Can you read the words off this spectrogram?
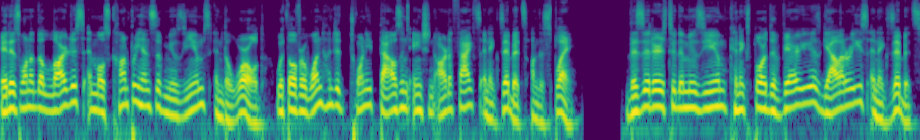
It is one of the largest and most comprehensive museums in the world, with over 120,000 ancient artifacts and exhibits on display. Visitors to the museum can explore the various galleries and exhibits,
